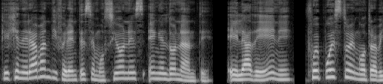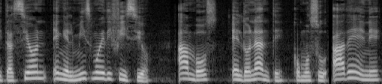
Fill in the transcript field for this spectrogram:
que generaban diferentes emociones en el donante. El ADN fue puesto en otra habitación en el mismo edificio. Ambos, el donante como su ADN,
